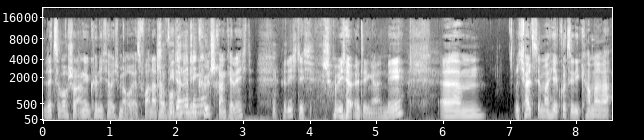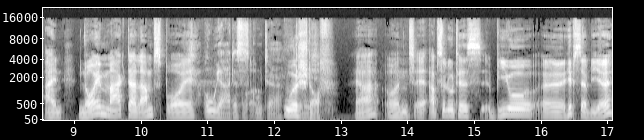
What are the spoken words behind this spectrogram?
letzte Woche schon angekündigt, habe ich mir auch erst vor anderthalb Wochen in den? Kühlschrank gelegt. richtig, schon wieder Oettinger. Nee. Ähm, ich halte es dir mal hier kurz in die Kamera, ein Neumarkter Lamsbräu Oh ja, das ist gut, ja. Urstoff. Ja, und äh, absolutes Bio-Hipster-Bier.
